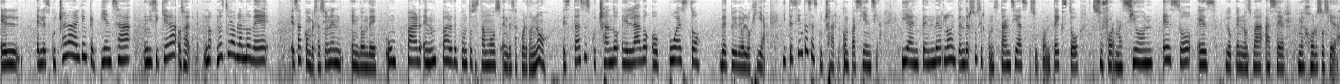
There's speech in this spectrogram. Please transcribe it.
El, el escuchar a alguien que piensa, ni siquiera, o sea, no, no estoy hablando de esa conversación en, en donde un par, en un par de puntos estamos en desacuerdo, no. Estás escuchando el lado opuesto de tu ideología y te sientas a escucharlo con paciencia y a entenderlo, entender sus circunstancias, su contexto, su formación, eso es lo que nos va a hacer mejor sociedad.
